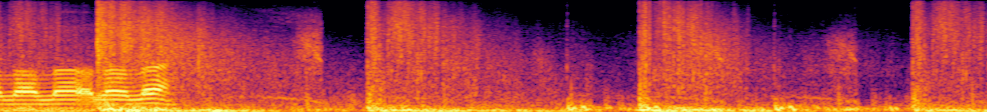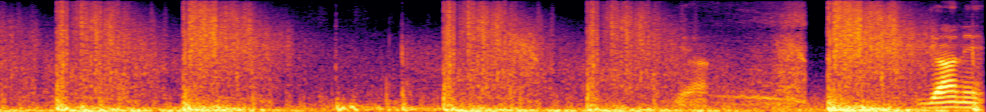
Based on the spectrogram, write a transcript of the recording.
Allah Allah Allah Allah. Ya. Yani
